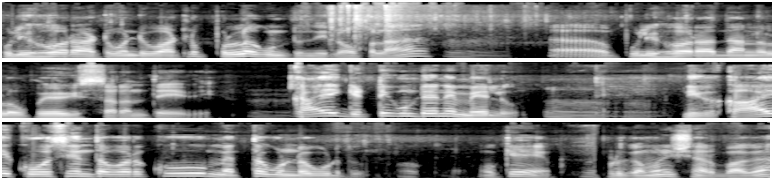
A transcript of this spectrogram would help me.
పులిహోర అటువంటి వాటిలో పుల్లగా ఉంటుంది లోపల. పులిహోర దానిలో ఉపయోగిస్తారు అంతే ఇది. కాయ గట్టిగా ఉంటేనే మేలు నీకు కాయ కోసేంత వరకు మెత్తగా ఉండకూడదు. ఓకే ఇప్పుడు గమనించినారు బాగా?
